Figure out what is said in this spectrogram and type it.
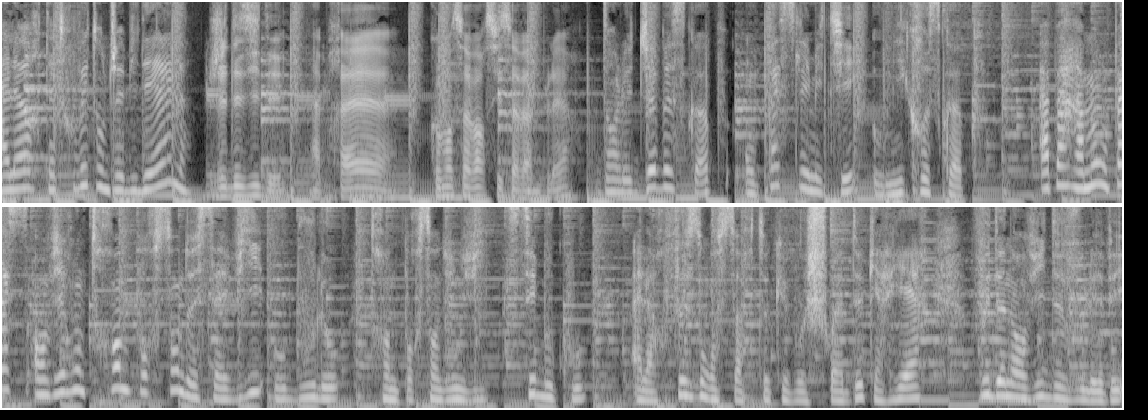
Alors, t'as trouvé ton job idéal J'ai des idées. Après, comment savoir si ça va me plaire? Dans le Joboscope, on passe les métiers au microscope. Apparemment, on passe environ 30% de sa vie au boulot. 30% d'une vie, c'est beaucoup. Alors faisons en sorte que vos choix de carrière vous donnent envie de vous lever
